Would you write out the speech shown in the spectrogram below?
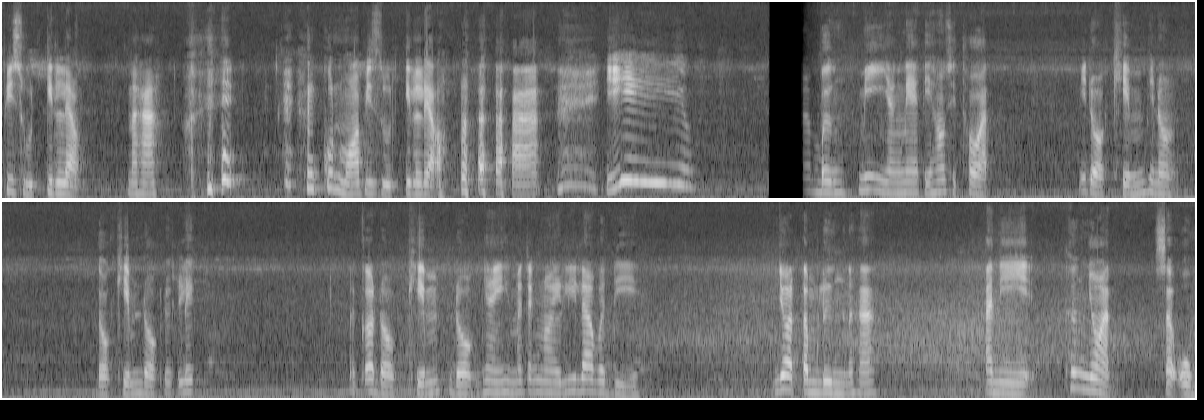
พิสูจน์กินแล้วนะคะ คุณหมอพิสูจน์กินแล้วอิ๊วเบิงมีอย่างแน่ที่เฮาสิทอด มีดอกเข็มพี่น้อง ดอกเข็มดอกเล็กๆ แล้วก็ดอกเข็มดอกใหญ่มาจากน้อยลีลาวดี ยอดตำลึงนะคะ อันนี้เทึ่งยอดสะอม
